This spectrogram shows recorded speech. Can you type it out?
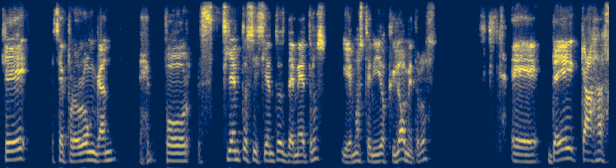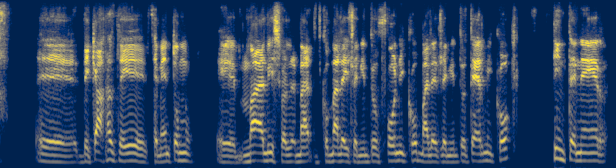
que se prolongan eh, por cientos y cientos de metros y hemos tenido kilómetros de cajas de cajas de cemento mal, con mal aislamiento fónico, mal aislamiento térmico, sin tener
